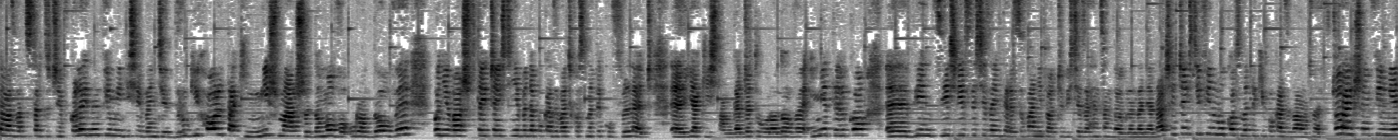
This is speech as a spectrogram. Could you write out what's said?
Witam Was bardzo serdecznie w kolejnym filmie. Dzisiaj będzie drugi haul, taki miszmasz domowo-urodowy, ponieważ w tej części nie będę pokazywać kosmetyków, lecz e, jakieś tam gadżety urodowe i nie tylko, e, więc jeśli jesteście zainteresowani, to oczywiście zachęcam do oglądania dalszej części filmu. Kosmetyki pokazywałam we wczorajszym filmie,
